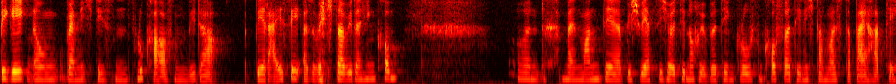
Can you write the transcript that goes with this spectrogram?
Begegnung, wenn ich diesen Flughafen wieder bereise, also wenn ich da wieder hinkomme. Und mein Mann, der beschwert sich heute noch über den großen Koffer, den ich damals dabei hatte.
